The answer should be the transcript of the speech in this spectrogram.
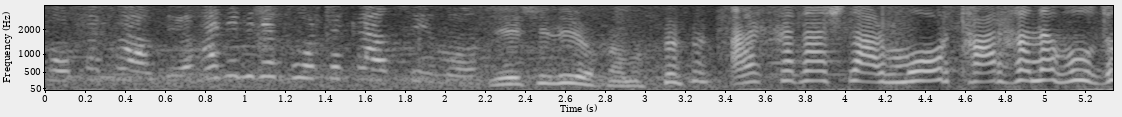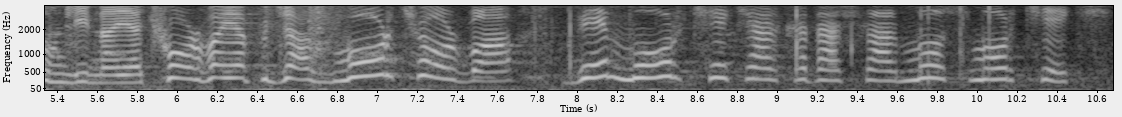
Portakal diyor. Hadi bir de portakal suyum olsun. Yeşili yok ama. Arkadaşlar mor tarhana buldum Lina'ya. Çorba yapacağız. Mor çorba. Ve mor kek arkadaşlar. Mosmor kek.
